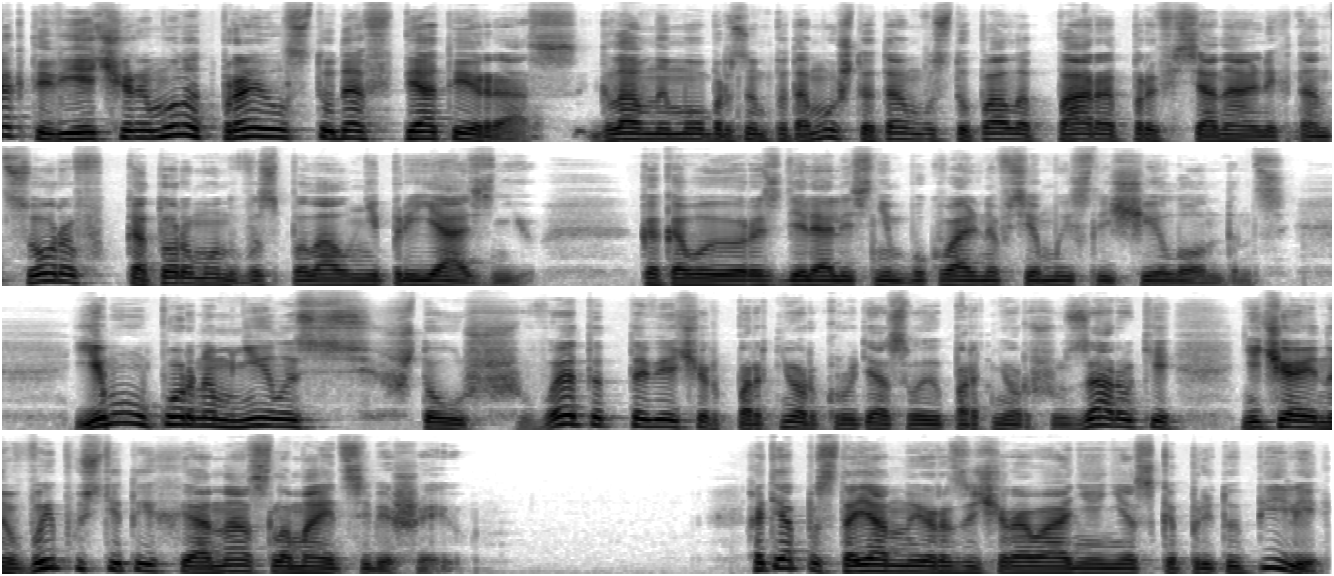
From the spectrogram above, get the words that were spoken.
Как-то вечером он отправился туда в пятый раз, главным образом потому, что там выступала пара профессиональных танцоров, к которым он воспылал неприязнью, каковую разделяли с ним буквально все мыслящие лондонцы. Ему упорно мнилось, что уж в этот-то вечер партнер, крутя свою партнершу за руки, нечаянно выпустит их, и она сломает себе шею. Хотя постоянные разочарования несколько притупили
